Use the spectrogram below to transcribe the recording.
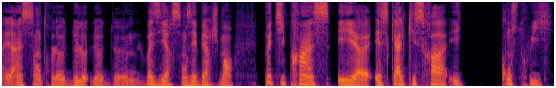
un centre de, de, loisirs sans hébergement, Petit Prince et euh, Escale qui sera et construit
